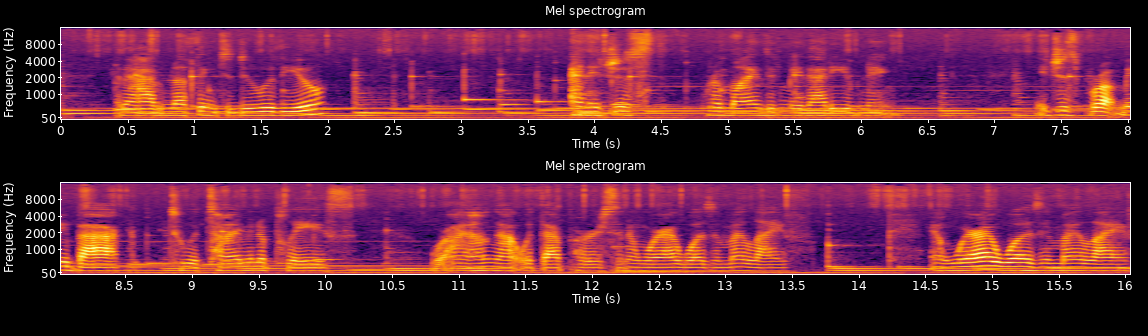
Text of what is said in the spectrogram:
and I have nothing to do with you? And it just reminded me that evening. It just brought me back to a time and a place where I hung out with that person and where I was in my life. And where I was in my life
